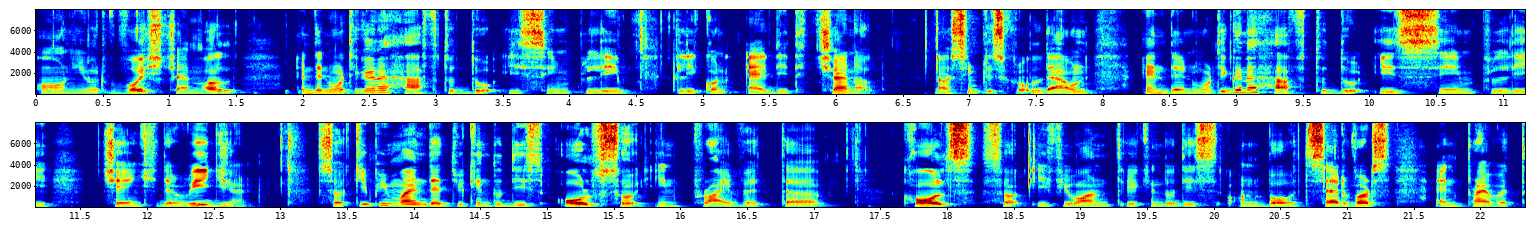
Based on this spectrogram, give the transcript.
on your voice channel and then what you're gonna have to do is simply click on edit channel now simply scroll down and then what you're gonna have to do is simply change the region. So keep in mind that you can do this also in private uh, calls. So if you want, you can do this on both servers and private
